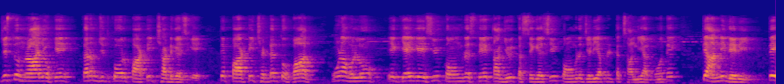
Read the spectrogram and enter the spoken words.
ਜਿਸ ਤੋਂ ਨਾਰਾਜ਼ ਹੋ ਕੇ ਕਰਮਜੀਤ ਕੌਰ ਪਾਰਟੀ ਛੱਡ ਗਏ ਸੀਗੇ। ਤੇ ਪਾਰਟੀ ਛੱਡਣ ਤੋਂ ਬਾਅਦ ਉਹਨਾਂ ਵੱਲੋਂ ਇਹ ਕਹੀ ਗਈ ਸੀ ਵੀ ਕਾਂਗਰਸ ਤੇ ਤੰਜ ਵੀ ਕੱਸੇ ਗਏ ਸੀ, ਕਾਂਗਰਸ ਜਿਹੜੀ ਆਪਣੇ ਟਕਸਾਲੀ ਆਗੂਆਂ ਤੇ ਧਿਆਨ ਨਹੀਂ ਦੇ ਰਹੀ। ਤੇ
